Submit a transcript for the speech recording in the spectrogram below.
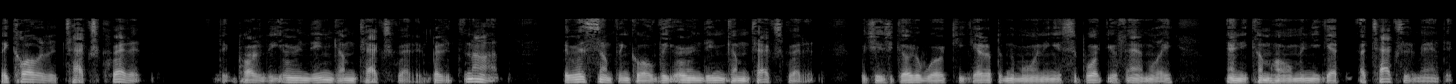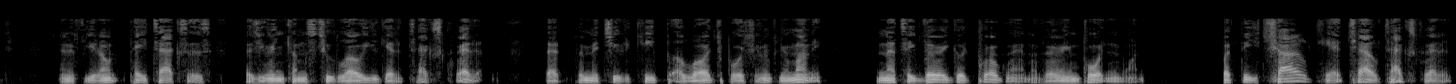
They call it a tax credit, part of the earned income tax credit, but it's not. There is something called the earned income tax credit, which is you go to work, you get up in the morning, you support your family, and you come home and you get a tax advantage. And if you don't pay taxes because your income's too low, you get a tax credit that permits you to keep a large portion of your money. And that's a very good program, a very important one. But the child care, child tax credit,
